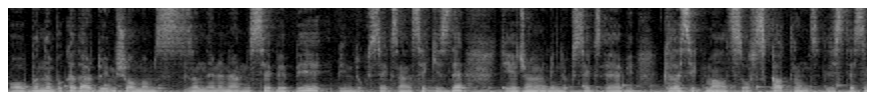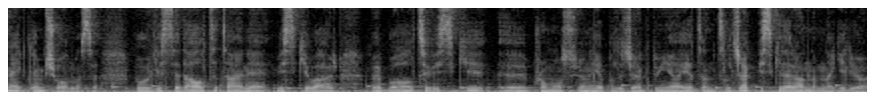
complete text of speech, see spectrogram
Oban'ı bu kadar duymuş olmamızın en önemli sebebi 1988'de Diego'nun 1980 e, Classic Malts of Scotland listesine eklemiş olması. Bu listede 6 tane viski var ve bu 6 viski e, promosyonu yapılacak, dünyaya tanıtılacak viskiler anlamına geliyor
